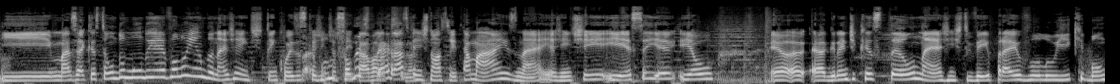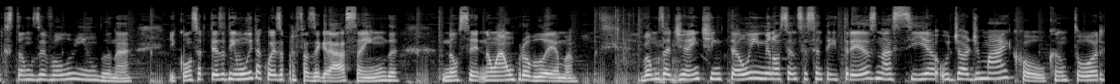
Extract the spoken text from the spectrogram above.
E, mas é questão do mundo ir evoluindo, né, gente? Tem coisas que a gente aceitava lá espécie, atrás, né? que a gente não aceita mais, né? E a gente. E esse e, e é o. É a- é a grande questão, né? A gente veio pra evoluir, que bom que estamos evoluindo, né? E com certeza tem muita coisa pra fazer graça ainda. Não, se, não é um problema. Vamos Uhum. adiante, então. Em 1963 nascia o George Michael, cantor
